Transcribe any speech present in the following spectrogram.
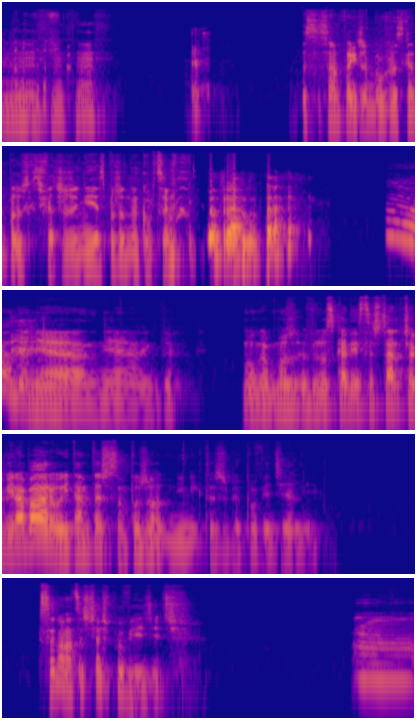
Mhm. Sam fakt, że był Luskan świadczy, że nie jest porządnym kupcem. To prawda. A, no nie, no nie, jakby. Mogą, może, w Luskan jest też tarcza Mirabaru i tam też są porządni, niektórzy by powiedzieli. Ksano, coś chciałaś powiedzieć? Mm,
